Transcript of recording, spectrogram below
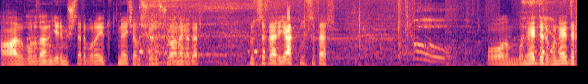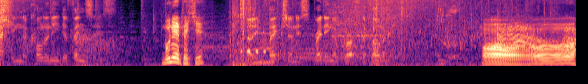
Abi buradan girmişler. Burayı tutmaya çalışıyoruz şu ana kadar. Lucifer yak Lucifer. Oh! Oğlum bu nedir bu nedir? Bu ne peki? Oo.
